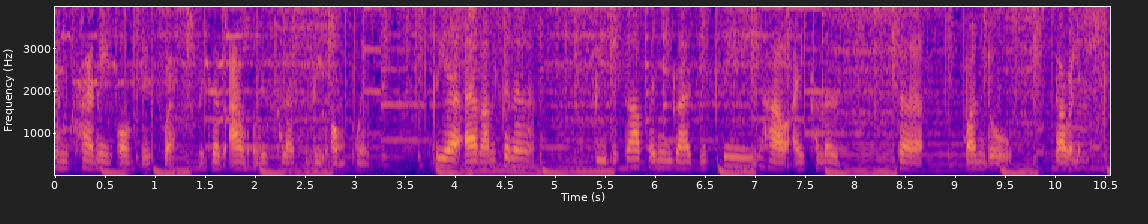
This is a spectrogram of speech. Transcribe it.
and cranny of this weft because I want this colour to be on point. So yeah um, I'm just gonna speed this up and you guys will see how I coloured the bundle thoroughly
